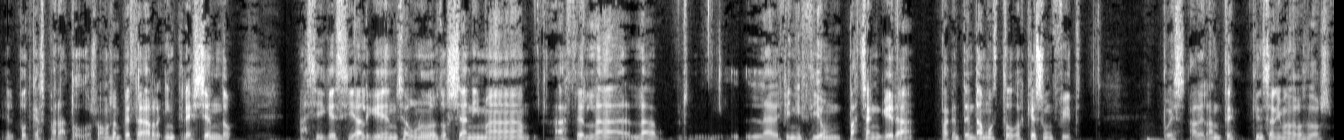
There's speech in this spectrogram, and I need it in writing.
el podcast para todos. Vamos a empezar increciendo. Así que si alguien, si alguno de los dos se anima a hacer la, la, la definición pachanguera para que entendamos todos qué es un feed, pues adelante. ¿Quién se anima de los dos?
